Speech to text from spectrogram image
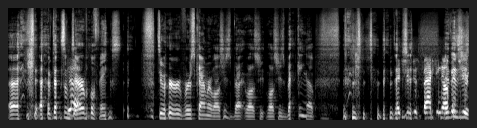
Uh, I've done some Yeah. terrible things to her reverse camera while she's back while she while she's backing up. And she's just backing up And she's,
